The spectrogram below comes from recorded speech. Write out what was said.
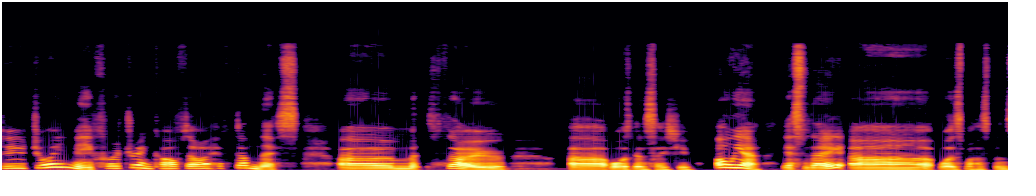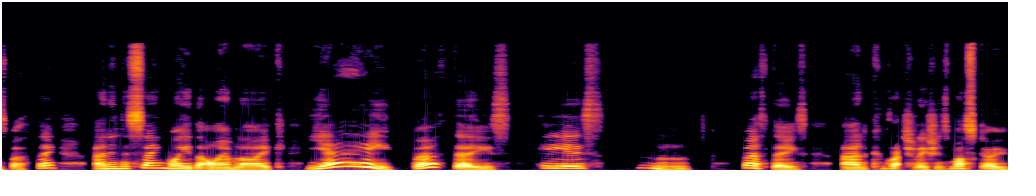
to join me for a drink after I have done this. Um, so, uh, what was I going to say to you? Oh, yeah, yesterday uh, was my husband's birthday. And in the same way that I am like, yay, birthdays, he is, hmm, birthdays. And congratulations must go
